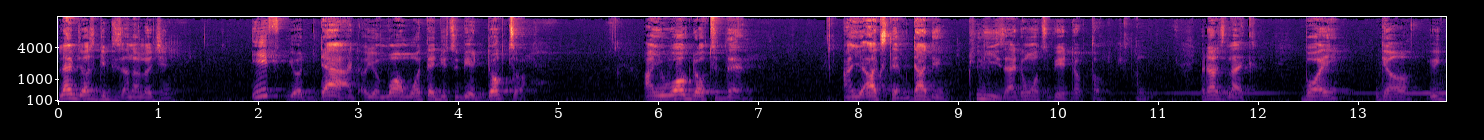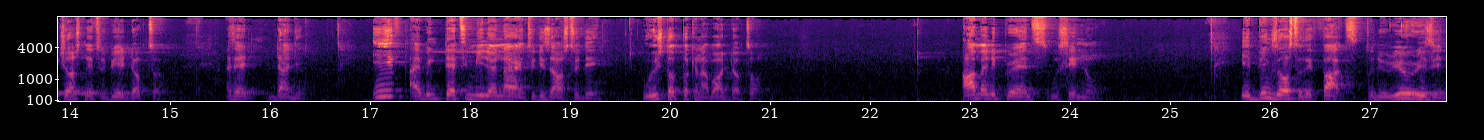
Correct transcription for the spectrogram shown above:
Let me just give this analogy. If your dad or your mom wanted you to be a doctor, and you walked up to them and you asked them, Daddy, please, I don't want to be a doctor. Your dad's like, Boy, girl, you just need to be a doctor. I said, Daddy, if I bring 30 million naira into this house today, will you stop talking about doctor? How many parents will say no? It brings us to the fact, to the real reason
